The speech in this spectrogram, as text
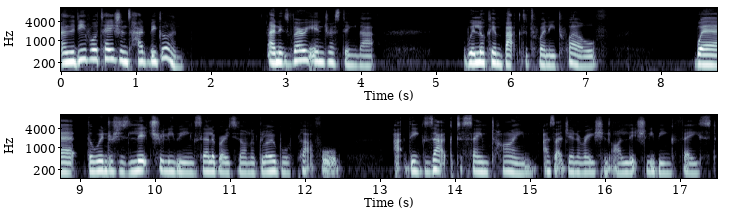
and the deportations had begun. And it's very interesting that we're looking back to 2012, where the Windrush is literally being celebrated on a global platform at the exact same time as that generation are literally being faced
